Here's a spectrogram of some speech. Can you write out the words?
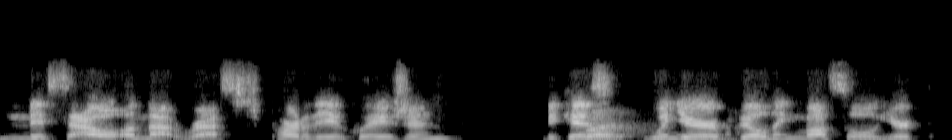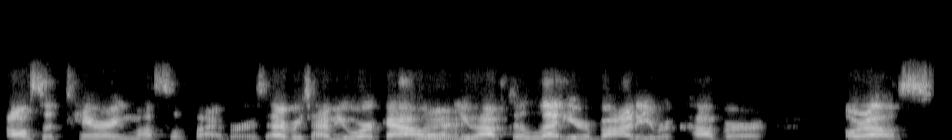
miss out on that rest part of the equation because Right, when you're yeah. building muscle, you're also tearing muscle fibers. Every time you work out, Right. you have to let your body recover, or else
